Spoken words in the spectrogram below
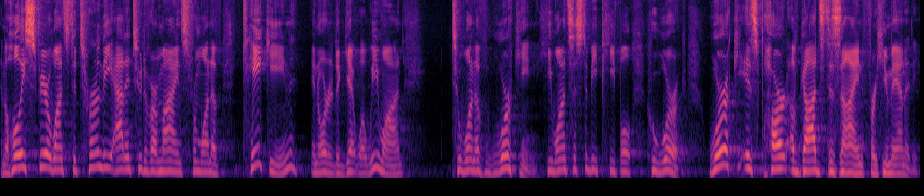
And the Holy Spirit wants to turn the attitude of our minds from one of taking in order to get what we want to one of working. He wants us to be people who work. Work is part of God's design for humanity.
